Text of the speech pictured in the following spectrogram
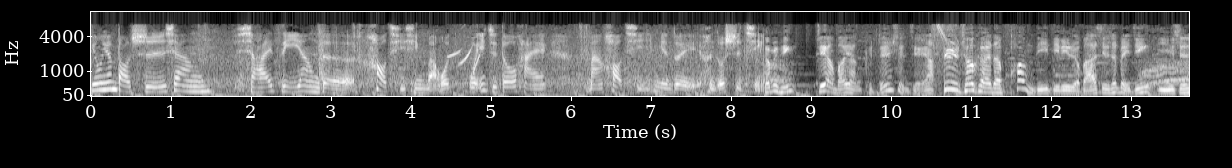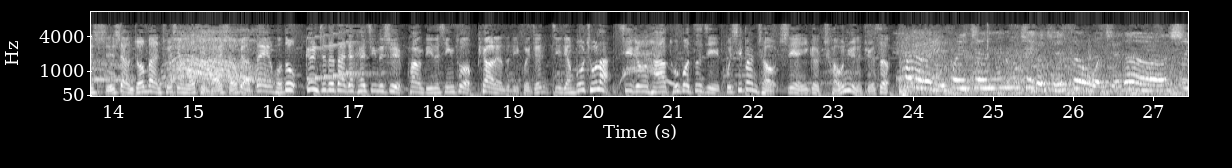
永远保持像小孩子一样的好奇心吧。我我一直都还蛮好奇面对很多事情。小品评，这样保养可真省钱呀！近日超可爱的胖迪迪丽热巴现身北京，以一身时尚装扮出席某品牌手表代言活动。更值得大家开心的是，胖迪的新作《漂亮的李慧珍》即将播出了。戏中的她突破自己，不惜扮丑，饰演一个丑女的角色。漂亮的李慧珍这个角色，我觉得是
